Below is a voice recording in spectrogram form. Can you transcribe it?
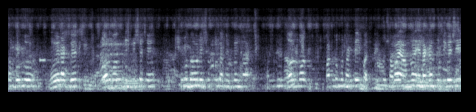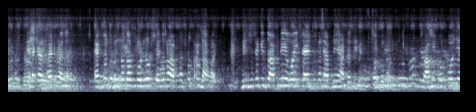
সম্পর্ক ধরে রাখবেন। দলমত নির্বিশেষে কোনো ধরনের শত্রুতা করবেন না। দলমত পার্থক্য থাকতেই পারে। কিন্তু সবাই আমরা এলাকার প্রতিবেশী, এলাকার ভাই ব্রাদার একজন ভিন্ন দল করলেও সেজন্য আপনার শত্রু না হয়। দিন শেষে কিন্তু আপনি ওই চায়ের দোকানে আপনি আড্ডা দিবেন, গল্প করবেন। তো আমি বলব যে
